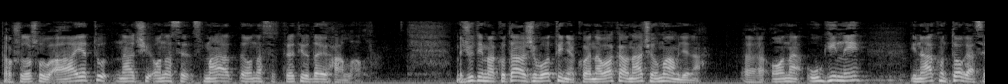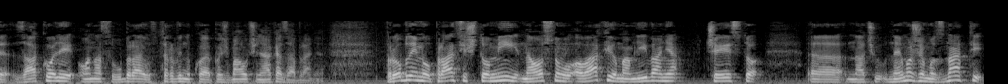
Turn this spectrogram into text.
kao što je došlo u ajetu, znači ona se, sma, ona se tretira da je halal. Međutim, ako ta životinja koja je na ovakav način umamljena, e, ona ugine i nakon toga se zakolje, ona se ubraja u strvinu koja je po žmalu učenjaka zabranjena. Problem je u praksi što mi na osnovu ovakvih umamljivanja često e, znači, ne možemo znati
